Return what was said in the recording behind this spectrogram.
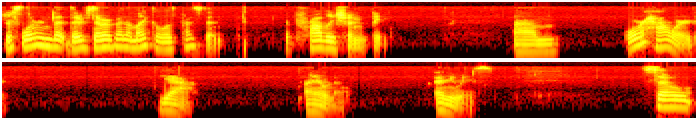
just learned that there's never been a Michael as president. There probably shouldn't be. Um, or Howard. Yeah. I don't know. Anyways. So,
